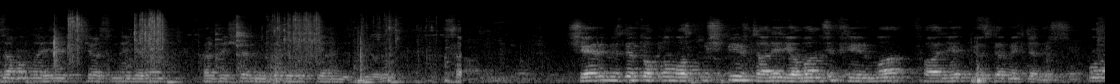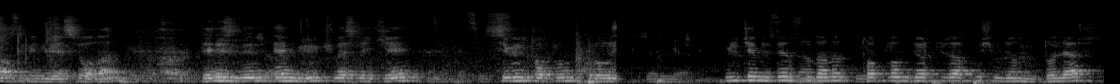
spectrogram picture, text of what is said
zamanda heyet içerisinde gelen kardeşlerimize de hoş geldiniz diyorum. Şehrimizde toplam 61 tane yabancı firma faaliyet göstermektedir. 16 bin üyesi olan Denizli'nin en büyük mesleki sivil toplum kuruluşu. Ülkemizden Sudan'a toplam 460 milyon dolar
